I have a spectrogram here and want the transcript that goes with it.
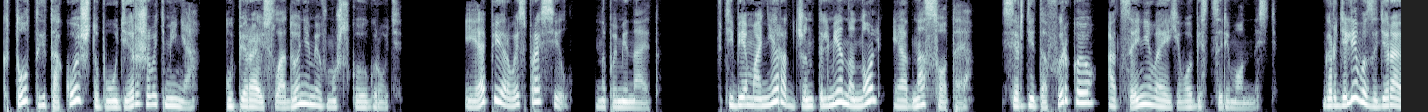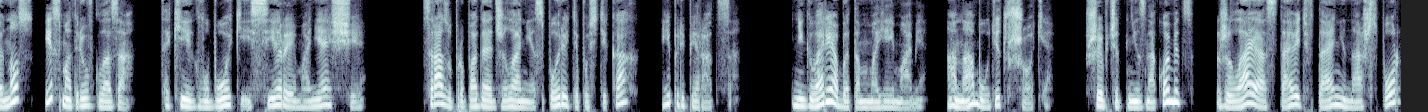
«Кто ты такой, чтобы удерживать меня?» Упираюсь ладонями в мужскую грудь. «Я первый спросил», — напоминает. «В тебе манера джентльмена ноль и одна сотая». Сердито фыркаю, оценивая его бесцеремонность. Горделиво задираю нос и смотрю в глаза. Такие глубокие, серые, манящие. Сразу пропадает желание спорить о пустяках и припираться. Не говори об этом моей маме. Она будет в шоке. Шепчет незнакомец, желая оставить в тайне наш спор.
